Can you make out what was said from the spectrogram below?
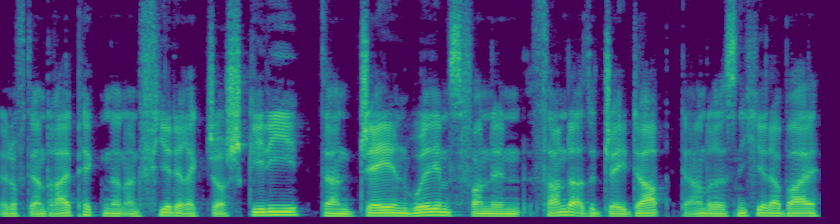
er durfte an drei picken, dann an vier direkt Josh Giddy, dann Jalen Williams von den Thunder, also J-Dub, der andere ist nicht hier dabei,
